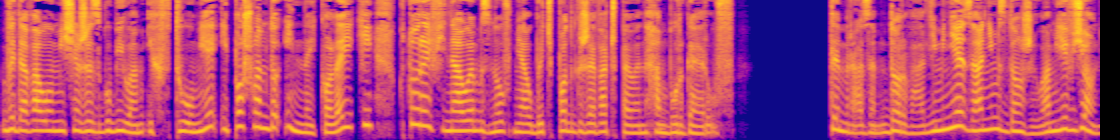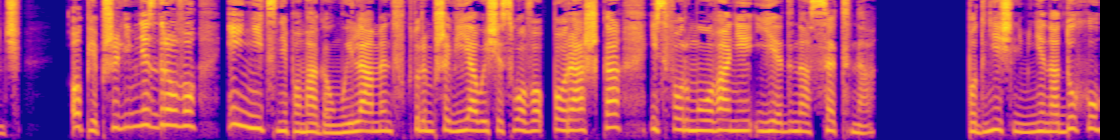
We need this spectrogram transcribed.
Wydawało mi się, że zgubiłam ich w tłumie i poszłam do innej kolejki, której finałem znów miał być podgrzewacz pełen hamburgerów. Tym razem dorwali mnie, zanim zdążyłam je wziąć. Opieprzyli mnie zdrowo i nic nie pomagał mój lament, w którym przewijały się słowo porażka i sformułowanie jedna setna. Podnieśli mnie na duchu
